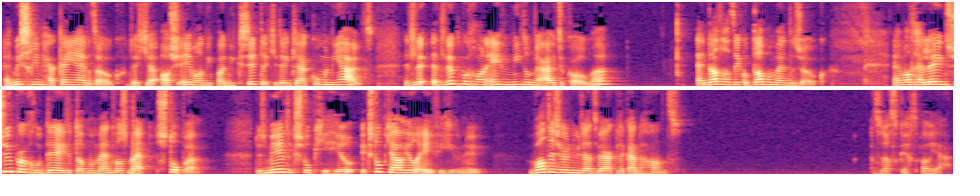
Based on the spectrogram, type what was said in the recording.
En misschien herken jij dat ook. Dat je als je eenmaal in die paniek zit, dat je denkt, ja, kom er niet uit. Het, het lukt me gewoon even niet om eruit te komen. En dat had ik op dat moment dus ook. En wat Helene super goed deed op dat moment was mij stoppen. Dus Merit, ik stop je heel. Ik stop jou heel even hier nu. Wat is er nu daadwerkelijk aan de hand? En toen dacht ik echt, oh ja.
